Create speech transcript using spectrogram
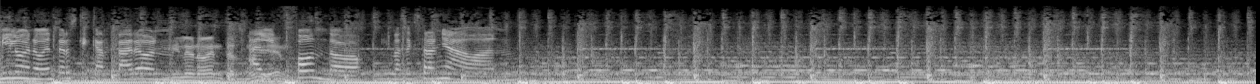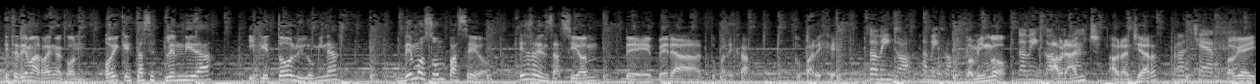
1990ers que cantaron 1990, muy al bien. fondo y nos extrañaban. Este tema arranca con Hoy que estás espléndida y que todo lo ilumina, demos un paseo. Esa sensación de ver a tu pareja, tu pareja. Domingo, domingo. ¿Domingo? Domingo. ¿A brunch? ¿A branchear? Ok. Te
